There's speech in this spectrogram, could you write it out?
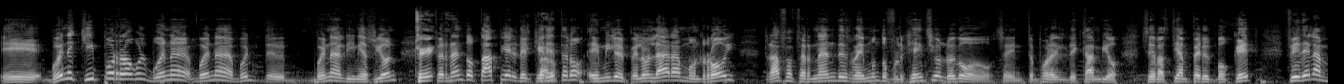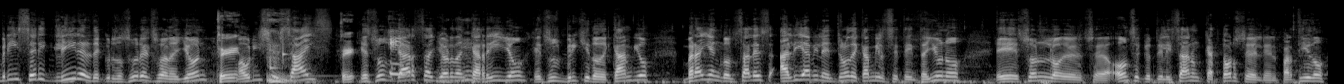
Eh, buen equipo, Raúl, buena, buena, buen- eh, buena alineación. Fernando Tapia, el del Querétaro, Emilio El Pelón Lara, Monroy, Rafa Fernández, Raimundo Fulgencio, luego se entró por el de cambio Sebastián Pérez Boquet, Fidel Ambriz, Eric Lira, el de Cruz Azul, el Sonayón, Mauricio Saiz, Jesús Garza, Jordan Carrillo, Jesús Brígido de cambio, Brian González, Ali Ávila entró de cambio el 71, eh, son los eh, 11 que utilizaron, 14 en el partido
